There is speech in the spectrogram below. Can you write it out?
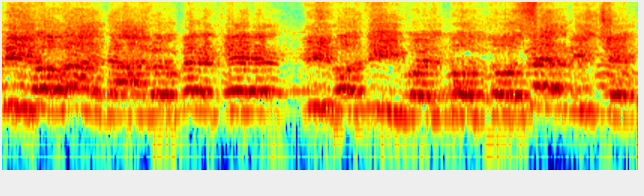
Vivo perché, vivo vivo il mondo service,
